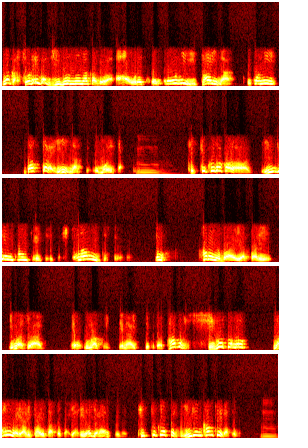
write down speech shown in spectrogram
なんかそれが自分の中ではあ俺ここにいたいな。ここにだったらいいなって思えた。結局だから人間関係というか人なんですよね。でも彼の場合やっぱり今じゃあ、ね、うまくいってないっていうことは多分仕事の何がやりたいかとかやりがいじゃないんですけど結局やっぱり人間関係だと思う。で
